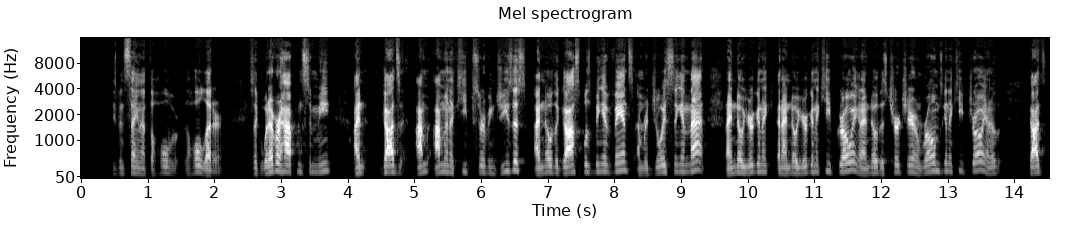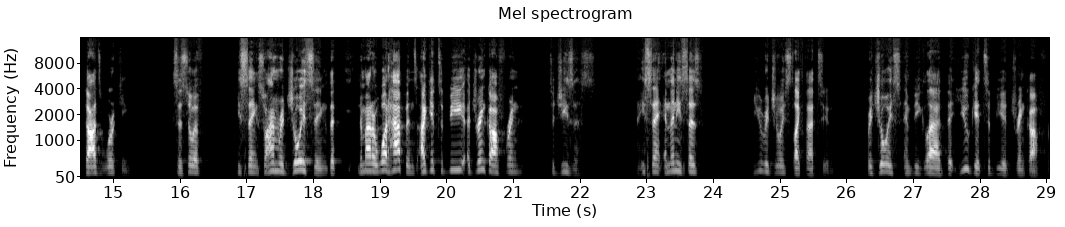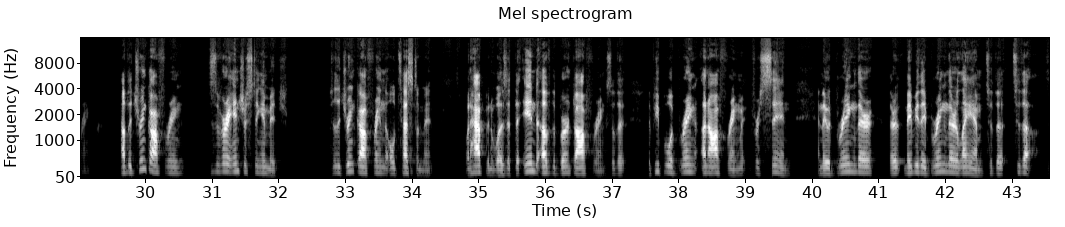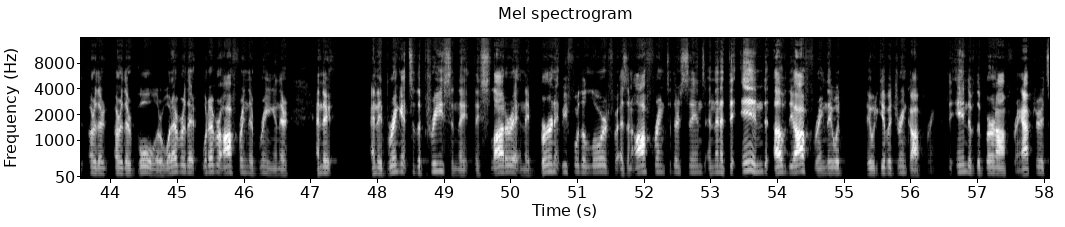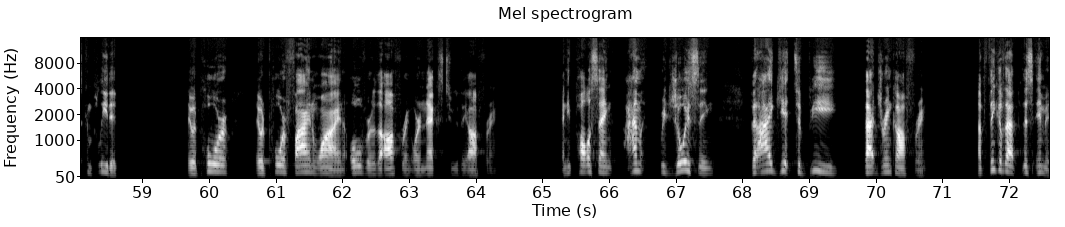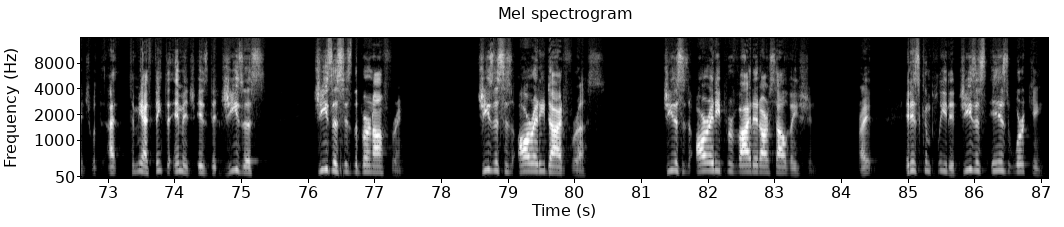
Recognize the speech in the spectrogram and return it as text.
He's been saying that the whole the whole letter. He's like, whatever happens to me, I God's I'm I'm gonna keep serving Jesus. I know the gospel is being advanced. I'm rejoicing in that. And I know you're gonna and I know you're gonna keep growing. And I know this church here in Rome's gonna keep growing. I know God's God's working. He says, so if he's saying, so I'm rejoicing that no matter what happens, I get to be a drink offering to Jesus. He's saying, and then he says, you rejoice like that too. Rejoice and be glad that you get to be a drink offering. Now, the drink offering, this is a very interesting image. So, the drink offering in the Old Testament, what happened was at the end of the burnt offering, so that the people would bring an offering for sin, and they would bring their, their maybe they bring their lamb to the to the or their or their bull or whatever they, whatever offering they're bringing, and they and they and they bring it to the priest and they, they slaughter it and they burn it before the lord for, as an offering to their sins and then at the end of the offering they would they would give a drink offering. At the end of the burnt offering after it's completed they would pour they would pour fine wine over the offering or next to the offering. And he, paul is saying i'm rejoicing that i get to be that drink offering think of that this image what I, to me i think the image is that jesus jesus is the burnt offering Jesus has already died for us. Jesus has already provided our salvation, right? It is completed. Jesus is working.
